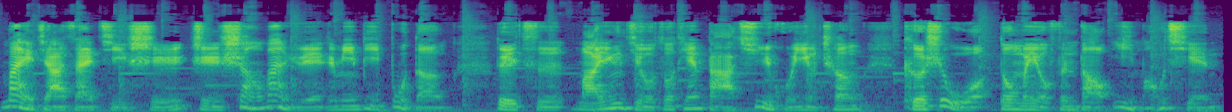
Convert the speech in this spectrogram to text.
卖价在几十至上万元人民币不等。对此，马英九昨天打趣回应称：“可是我都没有分到一毛钱。”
